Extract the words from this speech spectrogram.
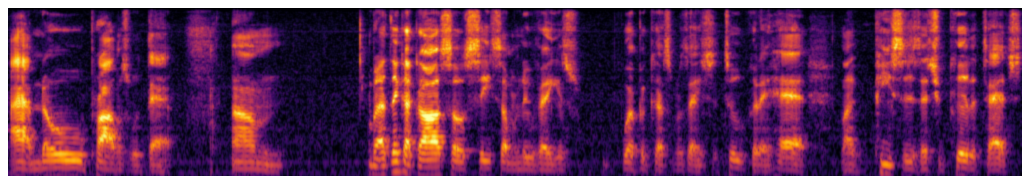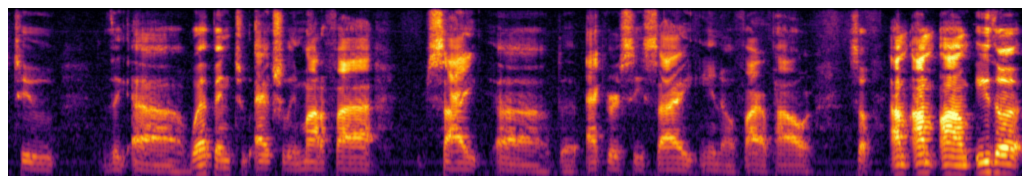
I have no problems with that. Um, but I think I could also see some New Vegas weapon customization too, because they had like pieces that you could attach to the uh, weapon to actually modify sight, uh, the accuracy sight, you know, firepower. So I'm I'm um either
